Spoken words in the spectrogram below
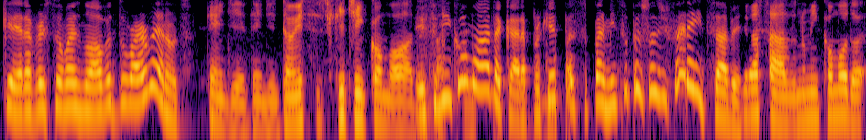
que ele era a versão mais nova do Ryan Reynolds. Entendi, entendi. Então isso que te incomoda. Isso me bastante. incomoda, cara, porque pra pra mim são pessoas diferentes, sabe? Engraçado, não me incomodou.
